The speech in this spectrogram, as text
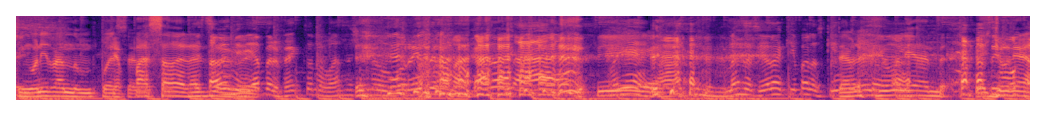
Chingón y random puede ¿Qué ser. pasa lanza, Estaba en mi día perfecto, nomás echando un burrito y lo marcaron. Ah, Sí, oye, ah, una sesión aquí para los 15. Te habla. Julian. Julian,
